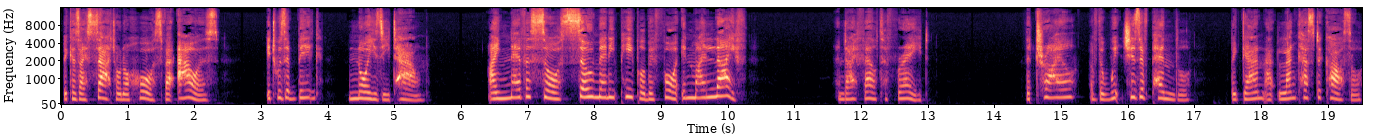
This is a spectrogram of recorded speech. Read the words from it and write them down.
because I sat on a horse for hours. It was a big, noisy town. I never saw so many people before in my life, and I felt afraid. The trial of the witches of Pendle began at Lancaster Castle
